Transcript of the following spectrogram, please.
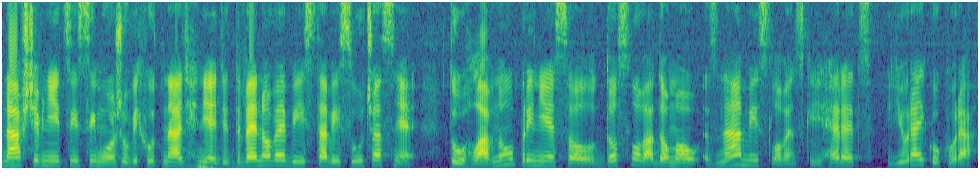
Návštevníci si môžu vychutnať hneď dve nové výstavy súčasne. Tú hlavnú priniesol doslova domov známy slovenský herec Juraj Kukura.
